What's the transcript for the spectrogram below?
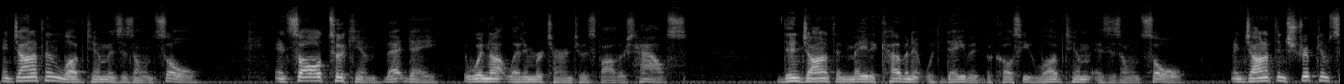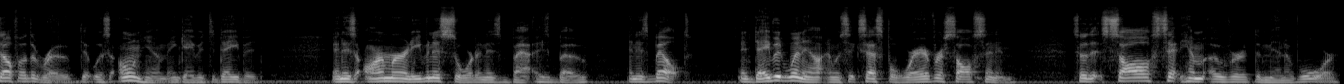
and Jonathan loved him as his own soul. And Saul took him that day and would not let him return to his father's house. Then Jonathan made a covenant with David because he loved him as his own soul. And Jonathan stripped himself of the robe that was on him and gave it to David, and his armor, and even his sword, and his, ba- his bow, and his belt. And David went out and was successful wherever Saul sent him, so that Saul set him over the men of war.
